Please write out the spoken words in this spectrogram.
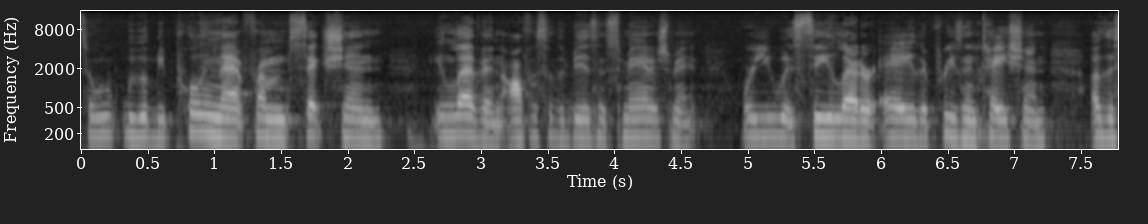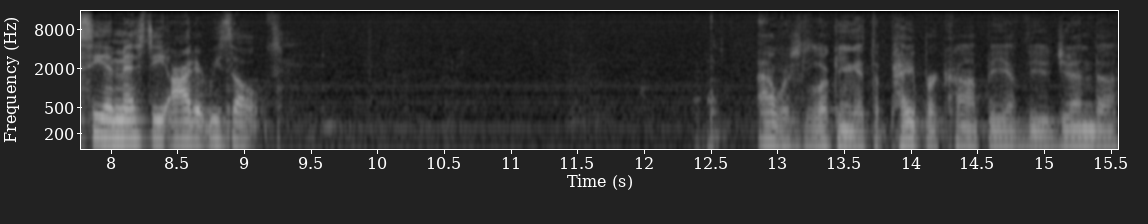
So we will be pulling that from section 11, Office of the Business Management, where you would see letter A, the presentation of the CMSD audit results. I was looking at the paper copy of the agenda,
